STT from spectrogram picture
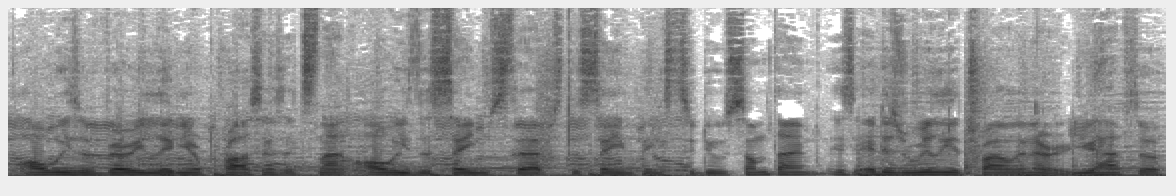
always a very linear process. It's not always the same steps the same things to do. Sometimes it is really a trial and error. You have to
